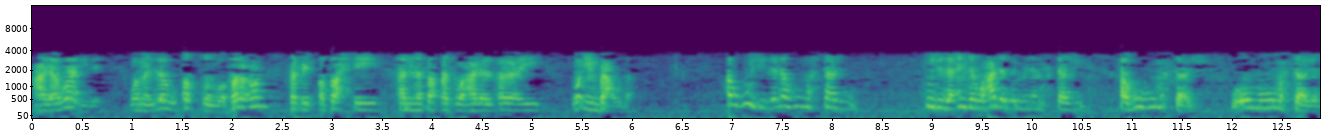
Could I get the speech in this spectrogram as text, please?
على والده. ومن له أصل وفرع ففي الأصح النفقة على الفرع وإن بعد. أو وجد له محتاجون. وجد عنده عدد من المحتاجين. أبوه محتاج وأمه محتاجة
